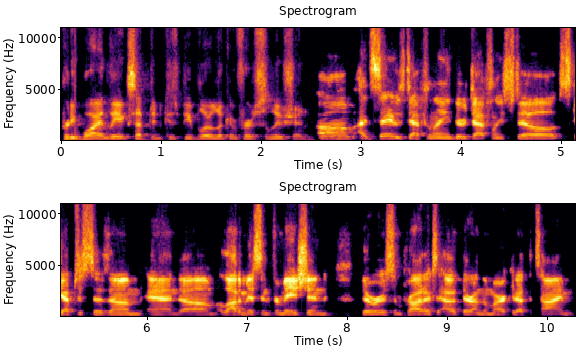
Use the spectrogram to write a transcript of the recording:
pretty widely accepted because people are looking for a solution? Um, I'd say it was definitely, there definitely still skepticism and um, a lot of misinformation. There were some products out there on the market at the time.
